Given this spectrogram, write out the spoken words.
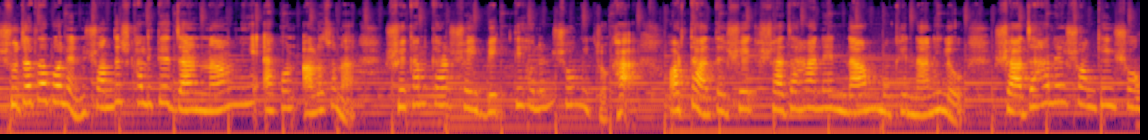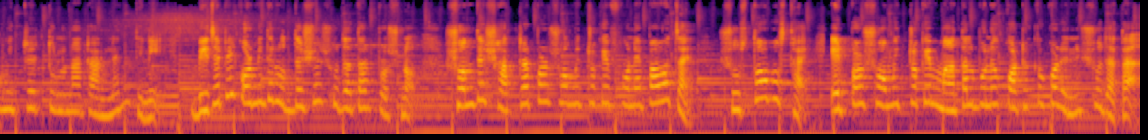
সুজাতা বলেন, সন্দেশখালিতে যার নাম নিয়ে এখন আলোচনা, সেখানকার সেই ব্যক্তি হলেন সৌমিত্র খা। অর্থাৎ শেখ শাহজাহানের নাম মুখে না নিলেও শাহজাহানের সঙ্গেই সৌমিত্রের তুলনা টানলেন তিনি। বিজেপি কর্মীদের উদ্দেশ্যে সুজাতার প্রশ্ন, সন্ধ্যে সাতটার পর সৌমিত্রকে ফোনে পাওয়া যায়? সুস্থ অবস্থায়। এরপর সৌমিত্রকে মাতাল বলেও কটাক্ষ করেন সুজাতা।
